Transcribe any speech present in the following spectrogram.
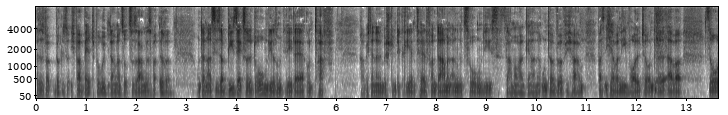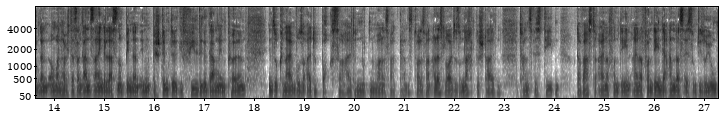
Also es war wirklich so, ich war weltberühmt damals sozusagen, das war irre. Und dann als dieser bisexuelle Drogendealer, so mit Lederjacke und Taff, habe ich dann eine bestimmte Klientel von Damen angezogen, die es, sagen wir mal, gerne unterwürfig haben, was ich aber nie wollte. Und äh, aber so, und dann irgendwann habe ich das dann ganz eingelassen und bin dann in bestimmte Gefilde gegangen in Köln, in so Kneipen, wo so alte Boxer, alte Nutten waren. Das war ganz toll. Das waren alles Leute, so Nachtgestalten, Transvestiten. Da warst du einer von denen, einer von denen, der anders ist und die so jung.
